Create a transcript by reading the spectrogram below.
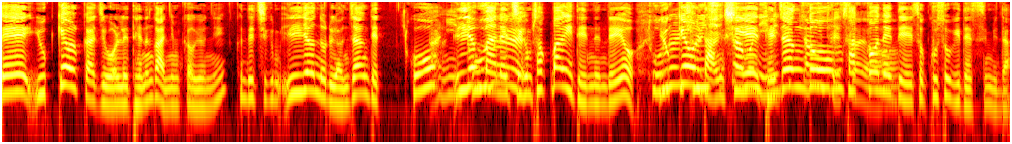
대 6개월까지 원래 되는 거 아닙니까, 의원님? 근데 지금 1년으로 연장됐고, 아니, 1년 돈을- 만에 지금 석방이 됐는데요. 돈을 6개월 준 당시에 대장동. 사건에 대해서 구속이 됐습니다.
